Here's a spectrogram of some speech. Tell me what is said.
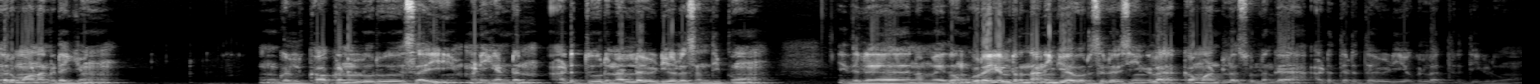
வருமானம் கிடைக்கும். உங்கள் காக்கநல்லூர் விவசாயி மணிகண்டன் அடுத்து ஒரு நல்ல வீடியோவில் சந்திப்போம். இதில் நம்ம எதுவும் குறைகள் இருந்தால் நீங்கள் ஒரு சில விஷயங்களை கமெண்டில் சொல்லுங்கள் அடுத்தடுத்த வீடியோக்களில் திருத்திக்கிடுவோம்.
